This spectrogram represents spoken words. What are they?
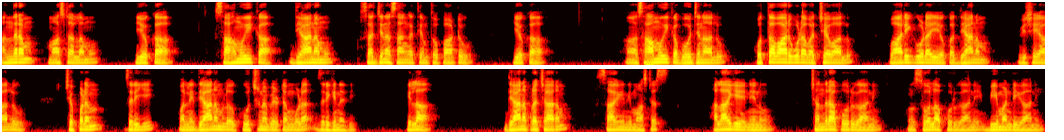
అందరం మాస్టర్లము ఈ యొక్క సామూహిక ధ్యానము సజ్జన సాంగత్యంతో పాటు ఈ యొక్క సామూహిక భోజనాలు కొత్తవారు కూడా వచ్చేవాళ్ళు. వారికి కూడా ఈ యొక్క ధ్యానం విషయాలు చెప్పడం జరిగి వాళ్ళని ధ్యానంలో కూర్చునబెట్టడం కూడా జరిగినది. ఇలా ధ్యాన ప్రచారం సాగింది మాస్టర్స్. అలాగే నేను చంద్రాపూర్ కానీ సోలాపూర్ కానీ భీమండి కానీ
